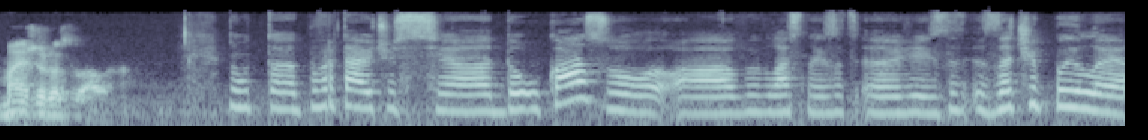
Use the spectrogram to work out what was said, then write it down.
майже розвалена. Ну от е, повертаючись е, до указу, ви власне е, зачепили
